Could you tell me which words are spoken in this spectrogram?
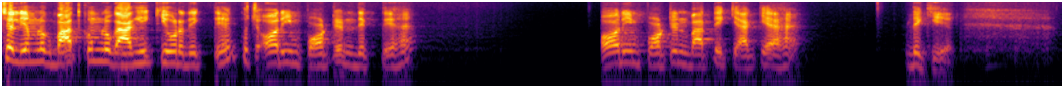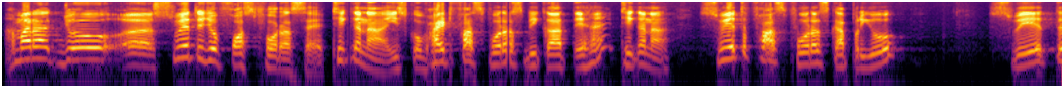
चलिए हम लोग बात को हम लोग आगे की ओर देखते हैं। कुछ और इंपॉर्टेंट देखते हैं। और इंपॉर्टेंट बातें क्या क्या है? देखिए, हमारा जो श्वेत जो फास्फोरस है, ठीक है ना? इसको व्हाइट फास्फोरस भी कहते हैं, ठीक है ना? श्वेत फास्फोरस का प्रयोग, श्वेत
